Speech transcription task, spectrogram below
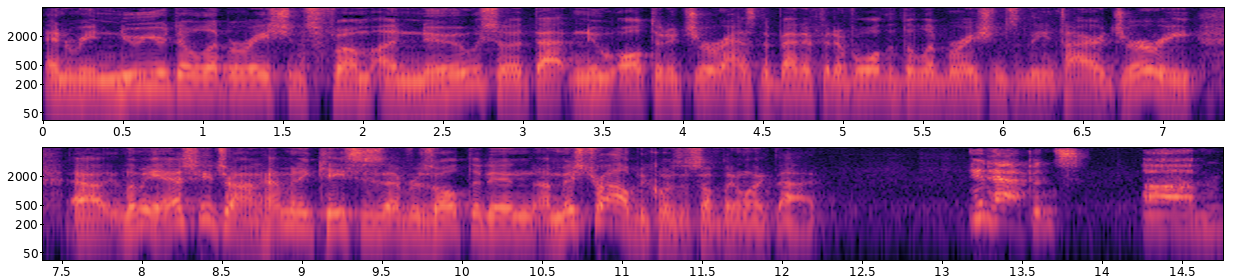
and renew your deliberations from anew, so that that new alternate juror has the benefit of all the deliberations of the entire jury. Uh, let me ask you, John, how many cases have resulted in a mistrial because of something like that? It happens. Um,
